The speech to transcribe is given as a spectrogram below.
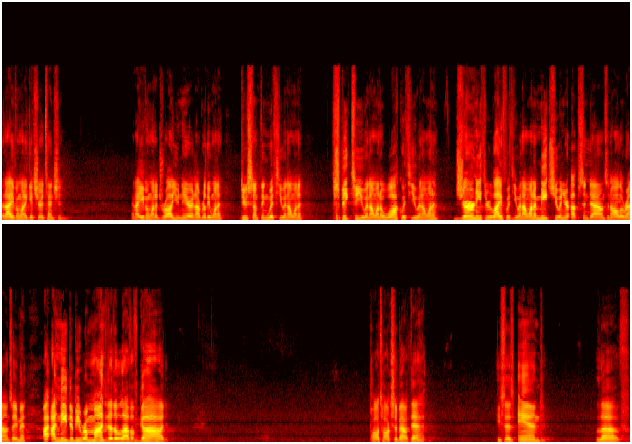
that I even want to get your attention. And I even want to draw you near, and I really want to do something with you, and I want to speak to you and I want to walk with you and I want to journey through life with you and I want to meet you in your ups and downs and all arounds. Amen. I, I need to be reminded of the love of God. Paul talks about that. He says, and love.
